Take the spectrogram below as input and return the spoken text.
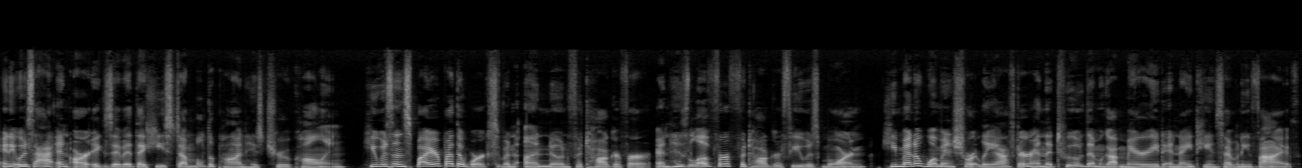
and it was at an art exhibit that he stumbled upon his true calling. He was inspired by the works of an unknown photographer, and his love for photography was born. He met a woman shortly after, and the two of them got married in 1975.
